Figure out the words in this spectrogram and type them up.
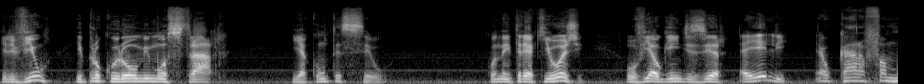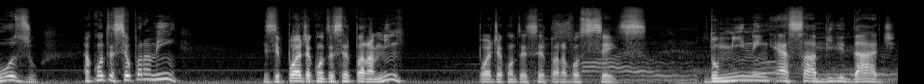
Ele viu e procurou me mostrar. E aconteceu. Quando entrei aqui hoje, ouvi alguém dizer: É ele, é o cara famoso aconteceu para mim. E se pode acontecer para mim, pode acontecer para vocês. Dominem essa habilidade,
